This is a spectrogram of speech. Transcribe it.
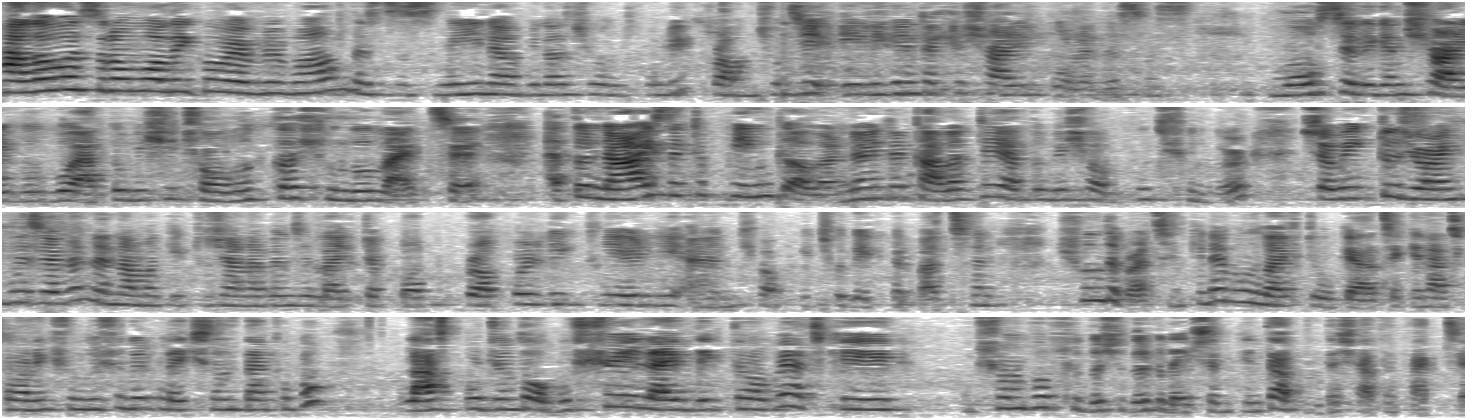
হ্যালো আসসালামু আলাইকুম everyone this is me Nabila Chowdhury from যে এলিগেন্ট একটা শাড়ি পরে this is most elegant sari বলব। এত বেশি চমৎকার, সুন্দর লাগছে। এত নাইস একটা পিঙ্ক কালার না, এটা কালারটাই এত বেশি অদ্ভুত সুন্দর। সবাই একটু জয়েন হয়ে যাবেন দেন আমাকে একটু জানাবেন যে লাইভটা প্রপারলি ক্লিয়ারলি অ্যান্ড সবকিছু দেখতে পাচ্ছেন, শুনতে পাচ্ছেন কিনা এবং লাইভটা ওকে আছে কিনা। আজকে অনেক সুন্দর সুন্দর কালেকশন দেখাবো। লাস্ট পর্যন্ত অবশ্যই লাইভ দেখতে হবে। আজকে অসম্ভব সুন্দর সুন্দর কালেকশন কিন্তু আপনাদের সাথে থাকছে।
